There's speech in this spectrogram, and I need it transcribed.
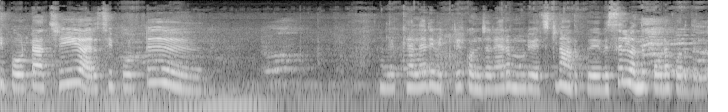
அரிசி போட்டாச்சு. அரிசி போட்டு நல்லா கிளறி விட்டு கொஞ்ச நேரம் மூடி வச்சுட்டு நான் அதுக்கு விசில் வந்து போட போகிறதில்ல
